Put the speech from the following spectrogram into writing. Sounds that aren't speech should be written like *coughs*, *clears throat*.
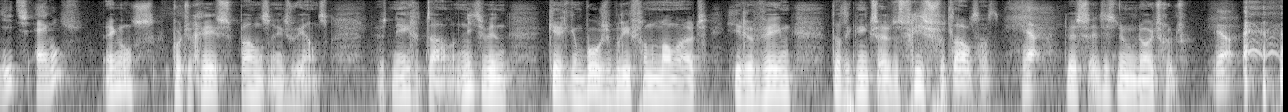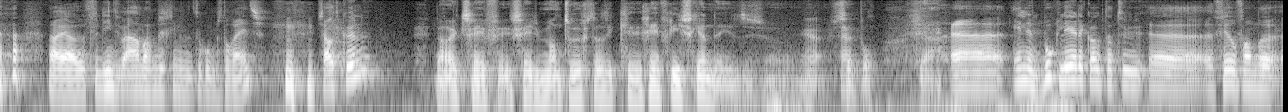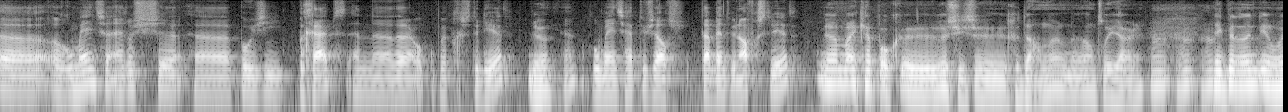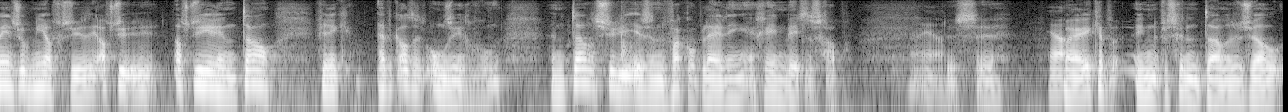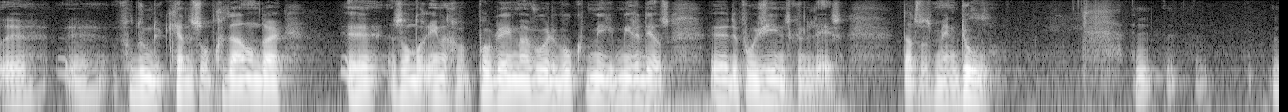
Yeats, Engels. Engels, Portugees, Spaans en Italiaans. Dus negen talen. Niettemin kreeg ik een boze brief van een man uit Heerenveen dat ik niks uit het Fries vertaald had. Ja. Dus het is nu nooit goed. ja. *laughs* nou ja, dat verdient uw aandacht misschien in de toekomst nog eens. *laughs* Zou het kunnen? Nou, ik schreef, ik schreef die man terug dat ik eh, geen Fries kende. Het is zo Ja. simpel. Ja. Eh, in het boek leerde ik ook dat u eh, veel van de eh, Roemeense en Russische eh, poëzie begrijpt en eh, daar ook op hebt gestudeerd. Ja. Ja? Roemeens hebt u zelfs, daar bent u in afgestudeerd. ja, maar ik heb ook eh, Russisch eh, gedaan, een, een aantal jaren. Ik ben in Roemeens ook niet afgestudeerd. Afstu- Afstuderen in een taal vind ik, heb ik altijd onzin gevonden. Een taalstudie is een vakopleiding en geen wetenschap. Ja, ja. Dus, eh, Ja. Maar ik heb in verschillende talen dus wel eh, eh, voldoende kennis opgedaan om daar zonder enig probleem aan woordenboek merendeels de poëzie in te kunnen lezen. Dat was mijn doel.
